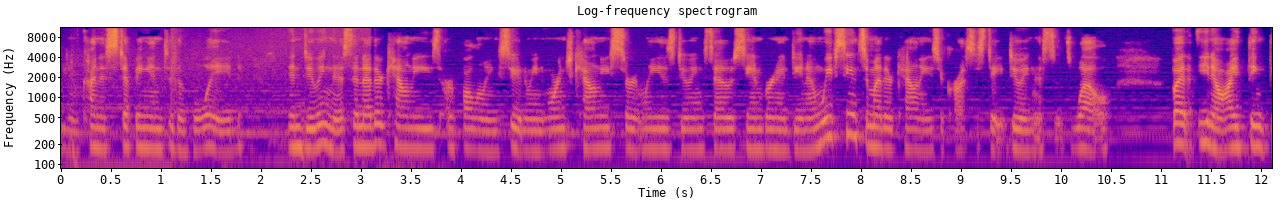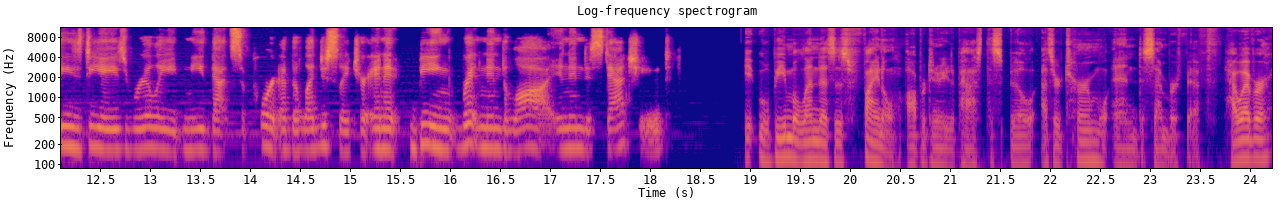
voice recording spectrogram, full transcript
you know, kind of stepping into the void and doing this, and other counties are following suit. I mean, Orange County certainly is doing so, San Bernardino, and we've seen some other counties across the state doing this as well. But, you know, I think these DAs really need that support of the legislature and it being written into law and into statute. It will be Melendez's final opportunity to pass this bill as her term will end December 5th. However,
